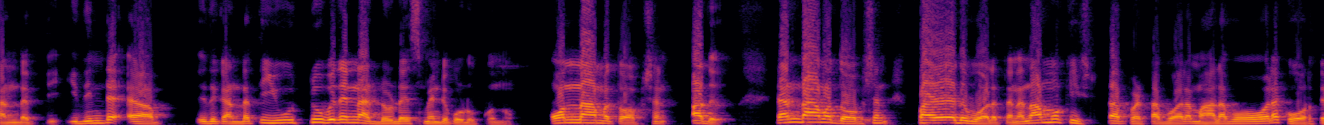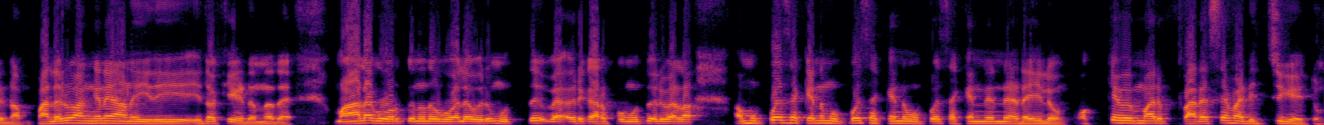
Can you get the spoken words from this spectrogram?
കണ്ടെത്തി. ഇതിന്റെ ഇത് കണ്ടെത്തി യൂട്യൂബ് തന്നെ അഡ്വർടൈസ്മെന്റ് കൊടുക്കുന്നു. ഒന്നാമത്തെ ഓപ്ഷൻ അത്. രണ്ടാമത്തെ ഓപ്ഷൻ പഴയതുപോലെ തന്നെ നമുക്ക് ഇഷ്ടപ്പെട്ട പോലെ മാല പോലെ കോർത്തിടാം. പലരും അങ്ങനെയാണ് ഇത് ഇതൊക്കെ ഇടുന്നത്. മാല കോർക്കുന്നത് പോലെ ഒരു മുത്ത് ഒരു കറുപ്പ് മുത്ത് ഒരു വെള്ളം മുപ്പത് സെക്കൻഡ് മുപ്പത് സെക്കൻഡ് മുപ്പത് സെക്കൻഡിന്റെ ഇടയിലും ഒക്കെ ഇവന്മാർ പരസ്യം അടിച്ചു കയറ്റും.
